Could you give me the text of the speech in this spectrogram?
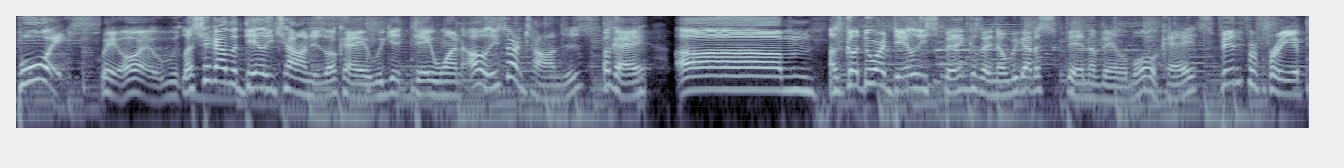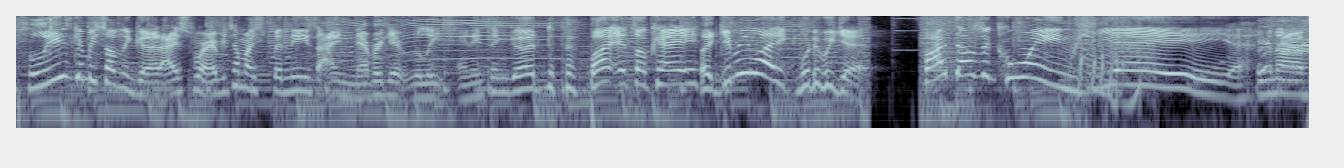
boys. Wait, all right, let's check out the daily challenges. Okay, we get day one. Oh, these aren't challenges. Okay. Um, let's go do our daily spin because I know we got a spin available. Okay, spin for free. Please give me something good. I swear, every time I spin these, I never get really anything good. but it's okay. Like, give me like, what did we get? 5,000 coins! Yay! Even though I have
